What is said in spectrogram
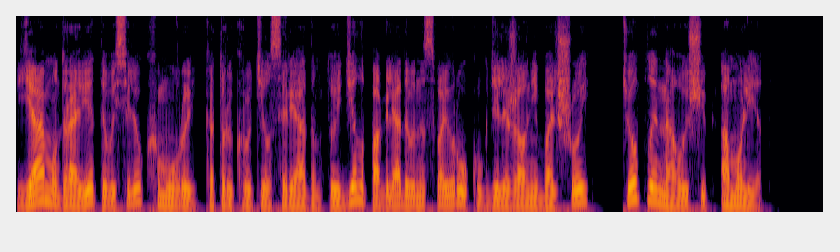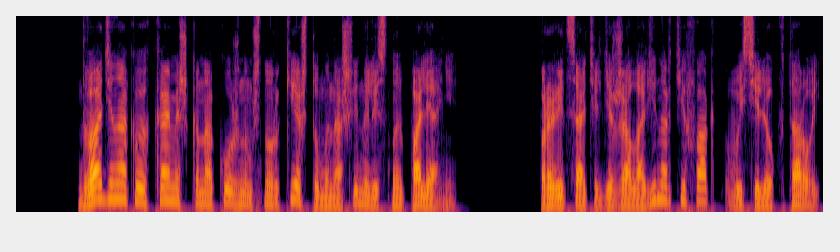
Я, мудровед и Василек Хмурый, который крутился рядом, то и дело поглядывая на свою руку, где лежал небольшой, теплый на ощупь амулет. Два одинаковых камешка на кожаном шнурке, что мы нашли на лесной поляне. Прорицатель держал один артефакт, Василек второй.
